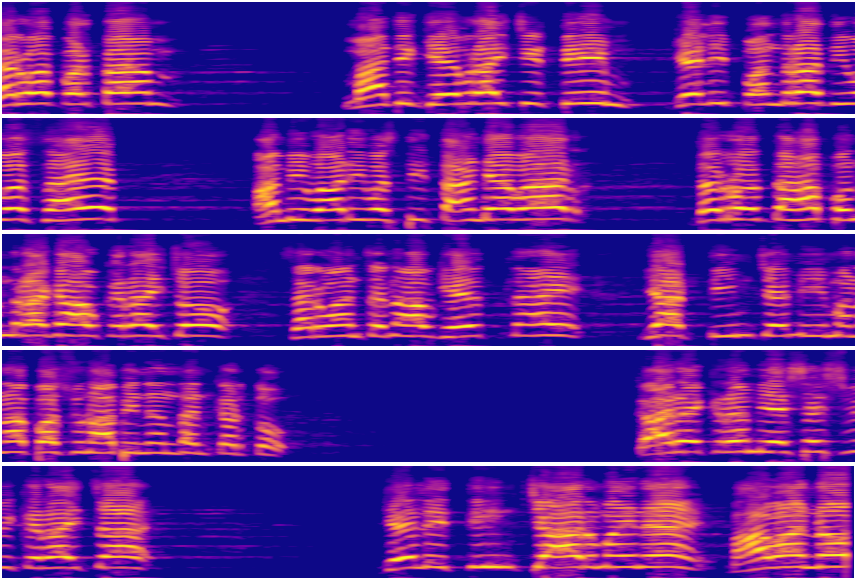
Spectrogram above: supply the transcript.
सर्वप्रथम माझी गेवराईची टीम गेली पंधरा दिवस साहेब आम्ही वाडी वस्ती तांड्यावर दररोज दहा पंधरा गाव करायचो सर्वांचं नाव घेत नाही या टीमचे मी मनापासून अभिनंदन करतो. कार्यक्रम यशस्वी करायचा गेली तीन चार महिने भावांनो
